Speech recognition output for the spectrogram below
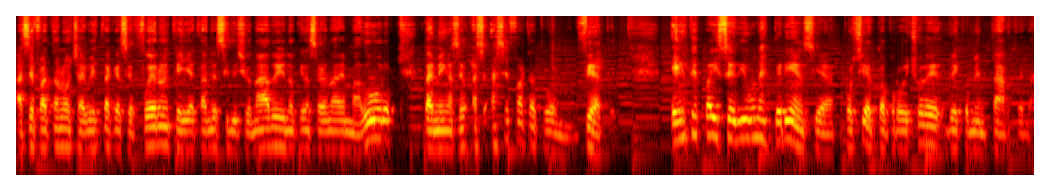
hace falta los chavistas que se fueron, que ya están desilusionados y no quieren saber nada de Maduro. También hace, hace, hace falta todo el mundo. Fíjate, en este país se dio una experiencia, por cierto, aprovecho de, de comentártela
